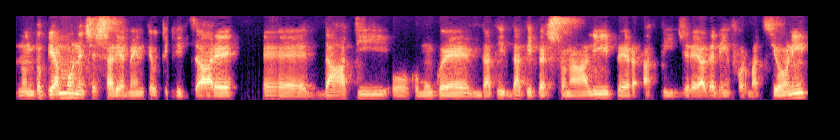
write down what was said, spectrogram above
non dobbiamo necessariamente utilizzare eh, dati o comunque dati, dati, personali per attingere a delle informazioni.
